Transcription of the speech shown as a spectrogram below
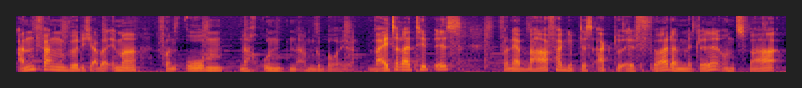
Anfangen würde ich aber immer von oben nach unten am Gebäude. Weiterer Tipp ist, von der BAFA gibt es aktuell Fördermittel und zwar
